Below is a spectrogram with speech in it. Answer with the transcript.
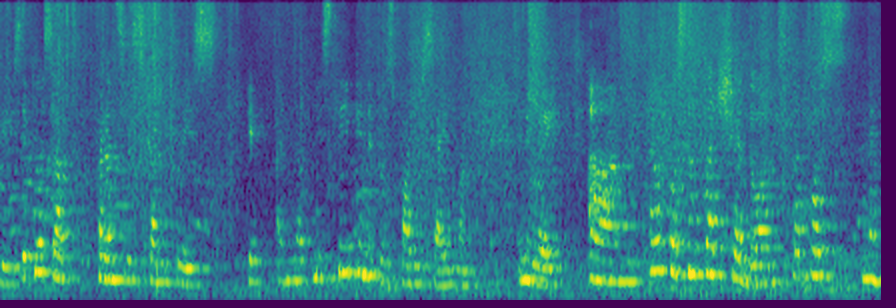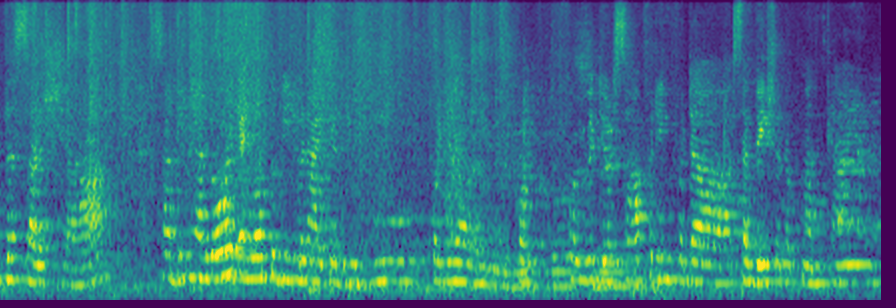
priest. It was a Franciscan priest. If I'm not mistaken, it was Father Simon. Anyway, um, tapos natouch siya doon. Tapos nagdasal siya. Sabi niya, Lord, I want to be united with you for the for, for with your suffering for the salvation of mankind.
